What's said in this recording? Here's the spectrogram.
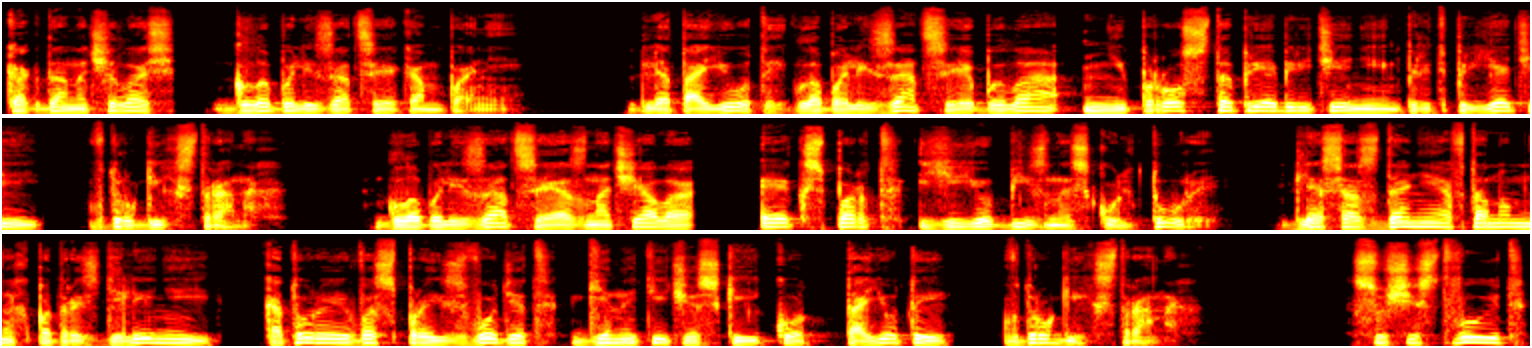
когда началась глобализация компании. Для Тойоты глобализация была не просто приобретением предприятий в других странах. Глобализация означала экспорт ее бизнес-культуры для создания автономных подразделений, которые воспроизводят генетический код Тойоты в других странах. Существует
